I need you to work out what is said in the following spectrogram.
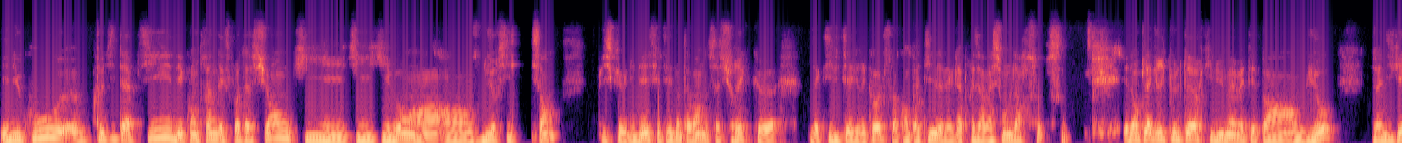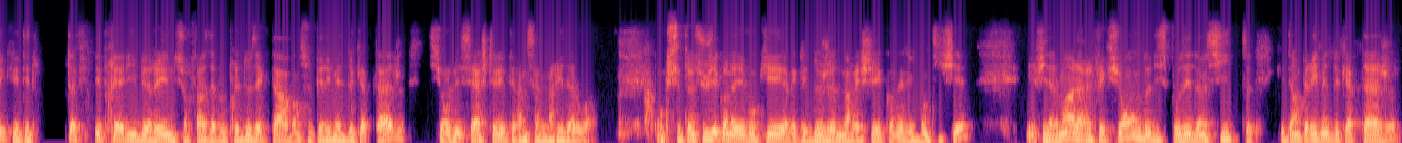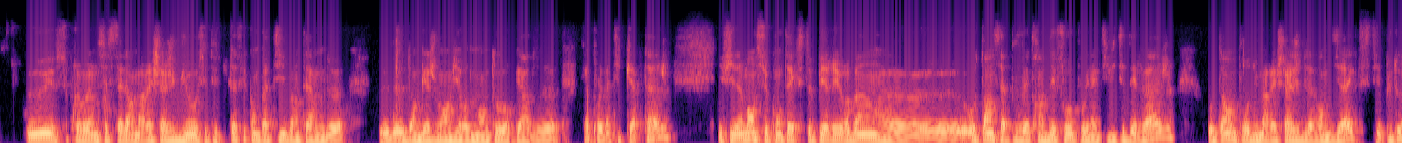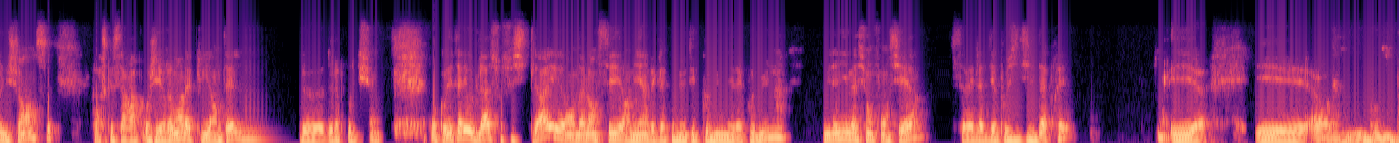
Et du coup, euh, petit à petit, des contraintes d'exploitation qui, qui, vont en, se durcissant, puisque l'idée, c'était notamment de s'assurer que les activités agricoles soient compatibles avec la préservation de la ressource. Et donc, l'agriculteur, qui lui-même n'était pas en, bio, nous indiquait qu'il était à fait prêt à libérer une surface d'à peu près 2 hectares dans ce périmètre de captage si on laissait acheter les terrains de Sainte-Marie d'Alois. Donc c'est un sujet qu'on a évoqué avec les deux jeunes maraîchers qu'on avait identifiés. Et finalement, à la réflexion de disposer d'un site qui était en périmètre de captage, eux se prévoyant de s'installer en maraîchage bio, c'était tout à fait compatible en termes d'engagement de, d'engagement environnementaux au regard de la problématique captage. Et finalement, ce contexte périurbain, euh, autant ça pouvait être un défaut pour une activité d'élevage, autant pour du maraîchage et de la vente directe, c'était plutôt une chance parce que ça rapprochait vraiment la clientèle de, la production. Donc on est allé au-delà sur ce site-là et on a lancé en lien avec la communauté de communes et la commune une animation foncière, ça va être la diapositive d'après. Et, et alors,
